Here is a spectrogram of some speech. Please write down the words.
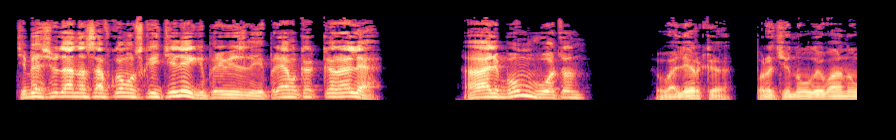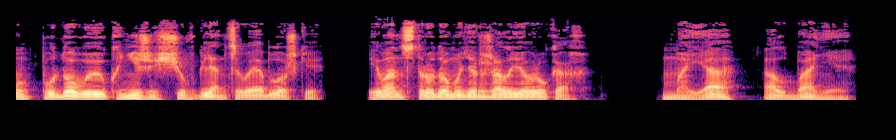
Тебя сюда на совкомовской телеге привезли, прямо как короля. А альбом вот он. Валерка протянул Ивану пудовую книжищу в глянцевой обложке. Иван с трудом удержал ее в руках. «Моя Албания»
